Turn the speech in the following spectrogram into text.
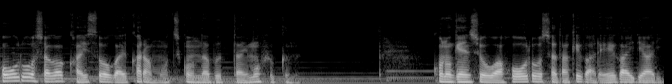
放浪者が階層外から持ち込んだ物体も含む。この現象は放浪者だけが例外であり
